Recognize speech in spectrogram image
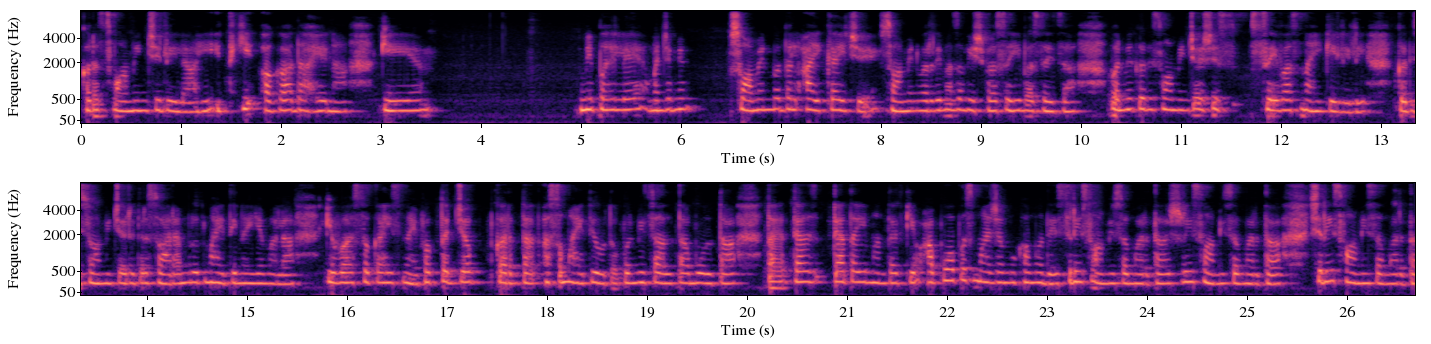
खरंच स्वामींची लीला ही इतकी अगाध आहे ना की मी पहिले म्हणजे मी स्वामींबद्दल ऐकायचे. स्वामींवरती माझा विश्वासही बसायचा. पण मी कधी स्वामींची अशी सेवाच नाही केलेली. कधी स्वामी चरित्र सारामृत माहिती नाही आहे मला किंवा असं काहीच नाही. फक्त जप करतात असं माहिती होतं. पण मी चालता बोलता त्या त्या त्या ताई म्हणतात की आपोआपच माझ्या मुखामध्ये श्री स्वामी समर्थ श्री स्वामी समर्थ श्री स्वामी समर्थ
